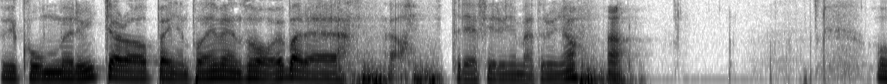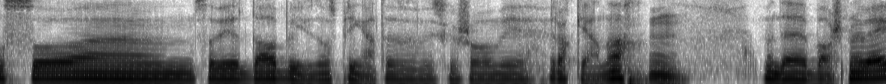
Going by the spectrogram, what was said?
Så vi kom rundt der da, på enden på den veien, så var vi bare ja, 300-400 meter unna. Ja. Og så, eh, så vi, da begynte vi å springe etter, så vi skulle se om vi rakk igjen. da. Mm. Men det bar som en vei.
